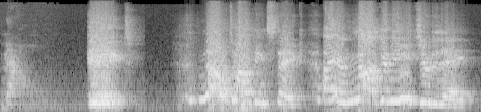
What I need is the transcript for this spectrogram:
Now. Talking steak! I am not gonna eat you today!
